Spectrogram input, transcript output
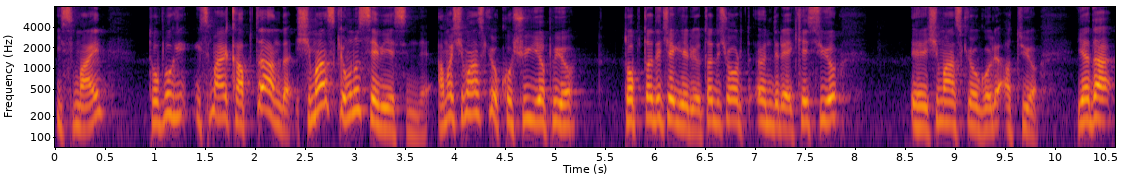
İsmail. Topu İsmail kaptığı anda Şimanski onun seviyesinde. Ama Şimanski o koşuyu yapıyor. Top Tadiç'e geliyor. Tadiç orta ön direğe kesiyor. E, Şimanski o golü atıyor. Ya da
